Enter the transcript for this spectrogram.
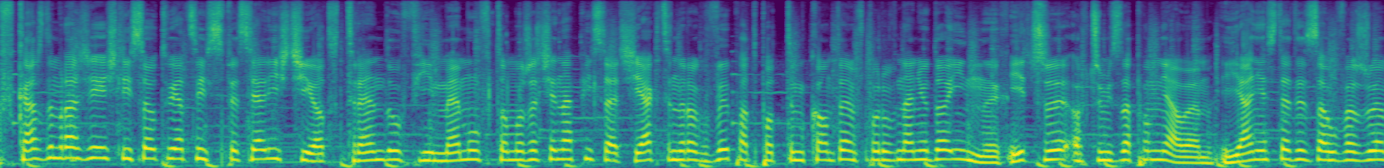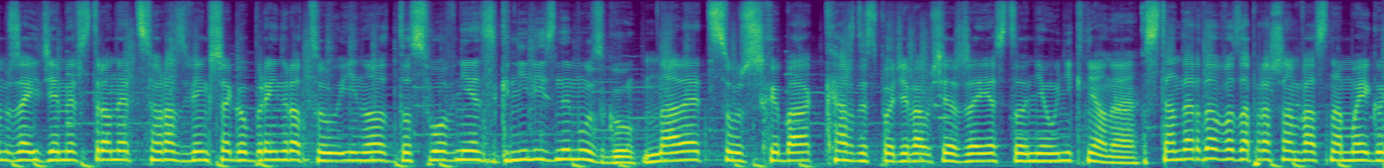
W każdym razie, jeśli są tu jacyś specjaliści od trendów i memów, to możecie napisać, jak ten rok wypadł pod tym kątem w porównaniu do innych i czy o czymś zapomniałem. Ja niestety zauważyłem, że idziemy w stronę coraz większego brainrotu i no dosłownie zgnilizny mózgu. No ale cóż, chyba każdy spodziewał się, że jest to nieuniknione. Standardowo zapraszam was na mojego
